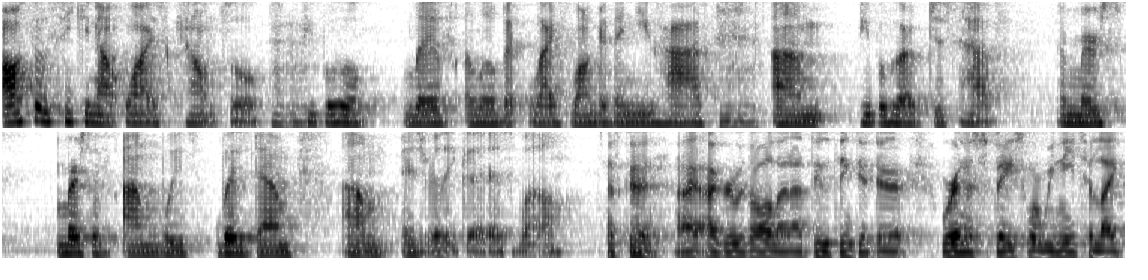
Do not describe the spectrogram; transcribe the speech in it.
also seeking out wise counsel, mm-hmm. people who live a little bit life longer than you have, mm-hmm. um, people who have just have immersive immersive um, wisdom um, is really good as well. That's good. I, I, agree with all that. I do think that there, we're in a space where we need to like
